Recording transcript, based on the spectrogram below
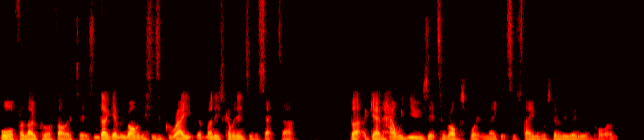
or for local authorities. And don't get me wrong, this is great that money's coming into the sector. But again, how we use it to Rob's point and make it sustainable is going to be really important.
